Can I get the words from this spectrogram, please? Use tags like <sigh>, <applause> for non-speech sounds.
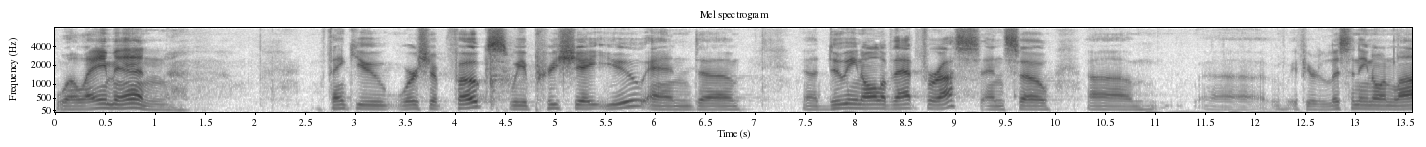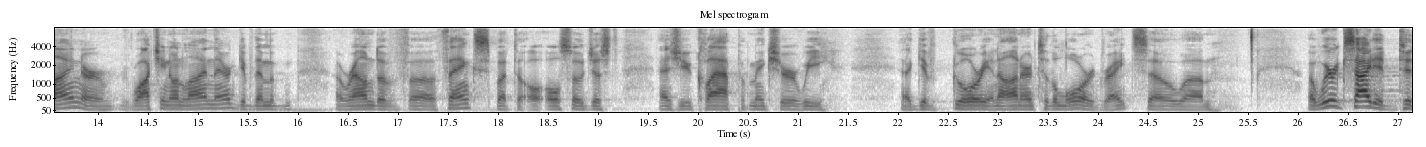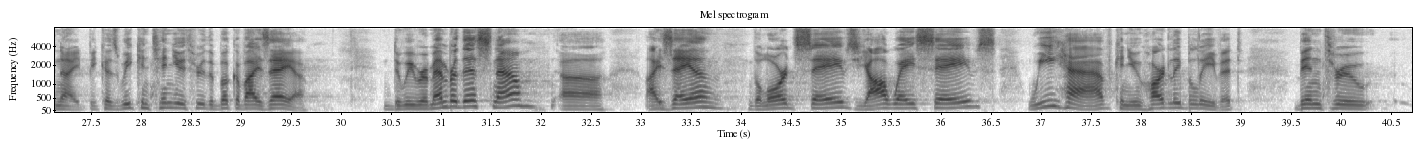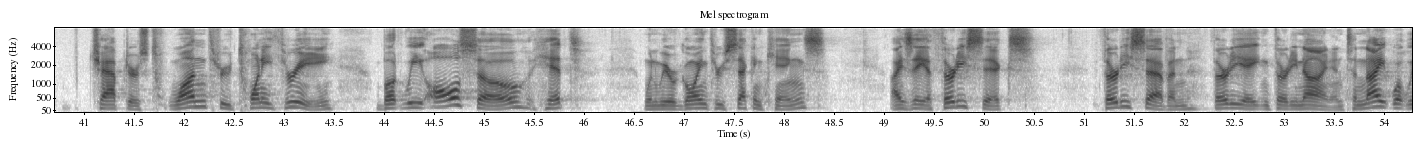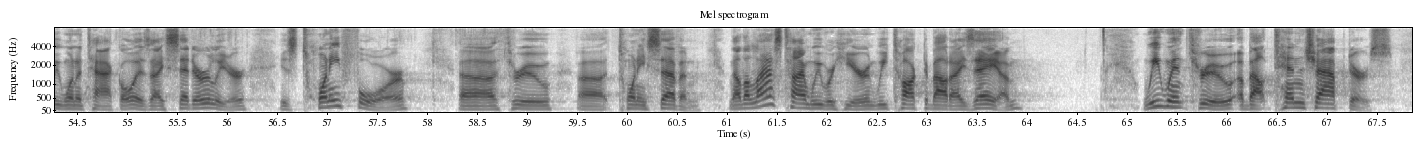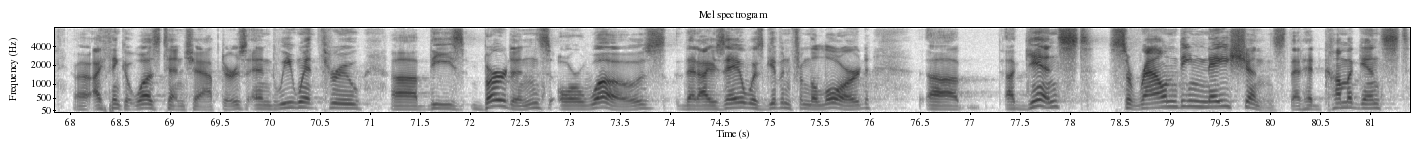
Well, amen. Thank you, worship folks. We appreciate you and uh, uh, doing all of that for us. And so, um, uh, if you're listening online or watching online there, give them a, a round of uh, thanks. But also, just as you clap, make sure we uh, give glory and honor to the Lord, right? So, um, uh, we're excited tonight because we continue through the book of Isaiah. Do we remember this now? Uh, Isaiah, the Lord saves, Yahweh saves. We have, can you hardly believe it, been through chapters 1 through 23, but we also hit, when we were going through 2 Kings, Isaiah 36, 37, 38, and 39. And tonight, what we want to tackle, as I said earlier, is 24 uh, through uh, 27. Now, the last time we were here and we talked about Isaiah, we went through about 10 chapters. Uh, I think it was 10 chapters, and we went through uh, these burdens or woes that Isaiah was given from the Lord uh, against surrounding nations that had come against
